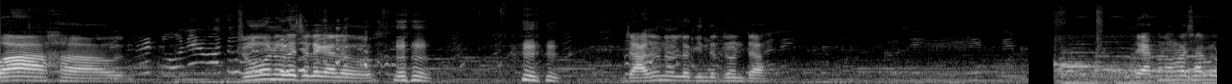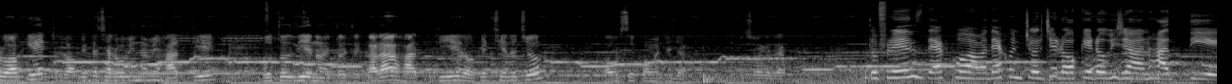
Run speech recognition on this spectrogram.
Wow! ড্রোন উড়ে চলে গেল। দারুণ উড়লো কিন্তু ড্রোনটা তো এখন আমরা ছাড়বো রকেট রকেটটা ছাড়বো কিন্তু আমি হাত দিয়ে, বোতল দিয়ে নয়। তো কারা হাত দিয়ে রকেট ছেড়েছো? অবশ্যই কমেন্টে যাব তো চলো দেখো। তো ফ্রেন্ডস দেখো, আমাদের এখন চলছে রকেট অভিযান হাত দিয়ে।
